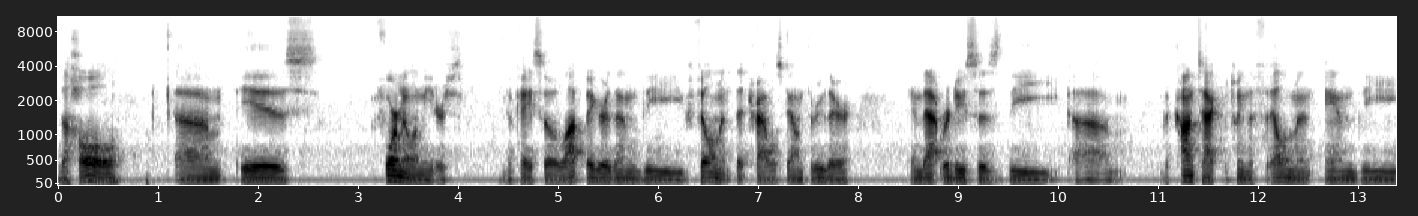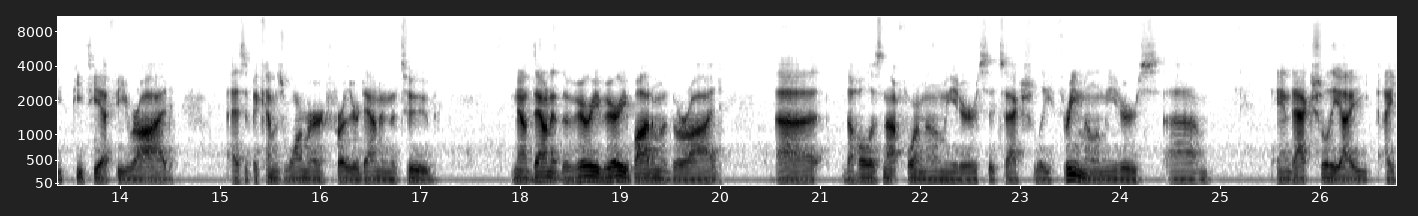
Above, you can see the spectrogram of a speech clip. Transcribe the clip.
the hole um, is four millimeters. Okay, so a lot bigger than the filament that travels down through there, and that reduces the um, the contact between the filament and the PTFE rod as it becomes warmer further down in the tube. Now down at the very, very bottom of the rod, uh, the hole is not four millimeters, it's actually three millimeters. Um, and actually I, I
